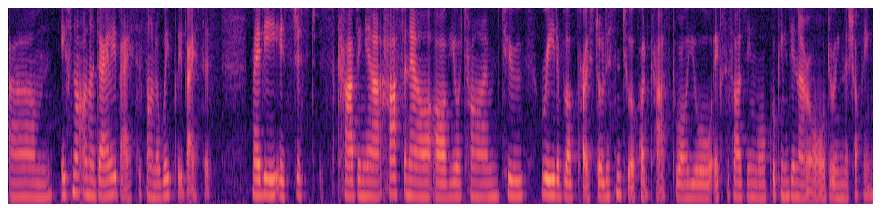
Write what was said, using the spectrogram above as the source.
um, if not on a daily basis, on a weekly basis. Maybe it's just carving out half an hour of your time to read a blog post or listen to a podcast while you're exercising or cooking dinner or doing the shopping.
